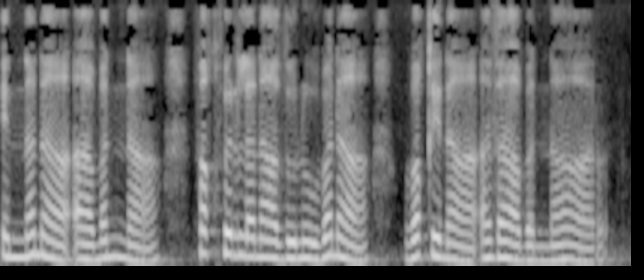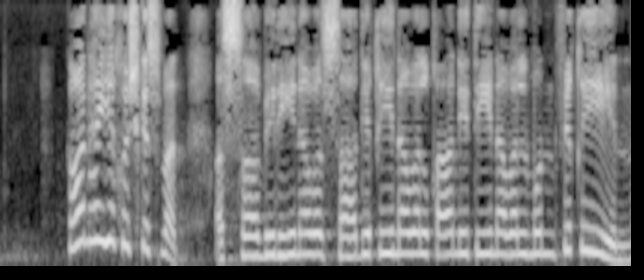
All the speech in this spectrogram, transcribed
اننا آمنا فخر لنا ذنوبنا وقنا عذاب النار۔ کون ہے یہ خوش قسمت الصابرین والصادقین والقانتین والمنفقین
